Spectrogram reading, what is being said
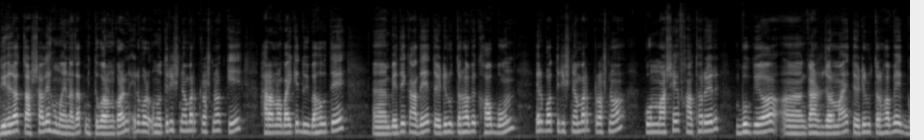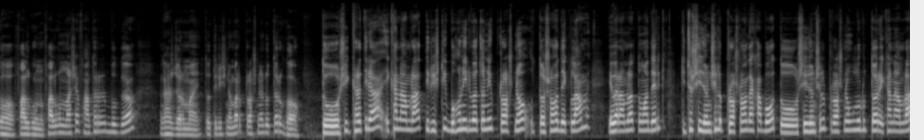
দুই হাজার চার সালে হুমায়ুন আজাদ মৃত্যুবরণ করেন। এরপর উনত্রিশ নম্বর প্রশ্ন, কে হারানো বাইকে দুই বাহুতে বেঁধে কাঁদে তো এটির উত্তর হবে খ, বোন। এরপর তিরিশ নম্বর প্রশ্ন, কোন মাসে ফাথরের বুকেও ঘাস জন্মায়? তো এটির উত্তর হবে ঘ ফাল্গুন। ফাল্গুন মাসে ফাথরের বুকেও ঘাস জন্মায়। তো তিরিশ নম্বর প্রশ্নের উত্তর ঘ। তো শিক্ষার্থীরা, এখানে আমরা তিরিশটি বহু নির্বাচনী প্রশ্ন উত্তরসহ দেখলাম। এবার আমরা তোমাদের কিছু সৃজনশীল প্রশ্ন দেখাবো। তো সৃজনশীল প্রশ্নগুলোর উত্তর এখানে আমরা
